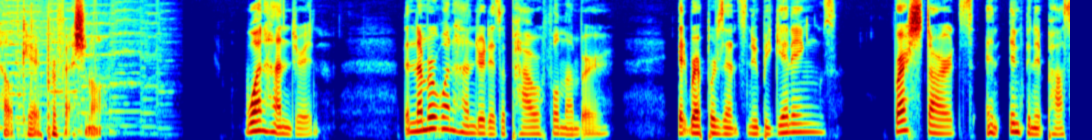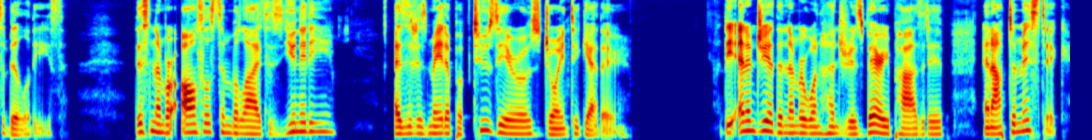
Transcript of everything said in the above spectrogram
healthcare professional. 100. The number 100 is a powerful number. It represents new beginnings, fresh starts, and infinite possibilities. This number also symbolizes unity, as it is made up of two zeros joined together. The energy of the number 100 is very positive and optimistic.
